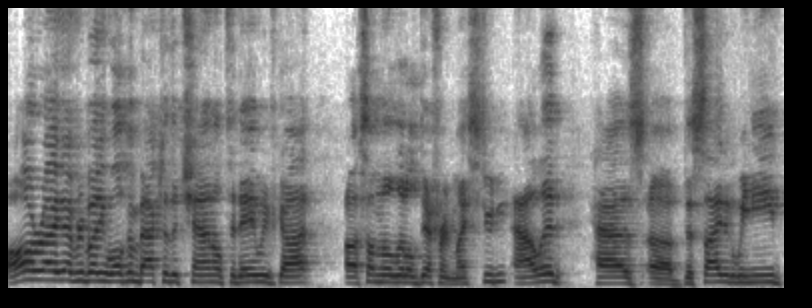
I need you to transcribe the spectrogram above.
All right, everybody, welcome back to the channel. Today we've got uh, something a little different. My student Alid has uh, decided we need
